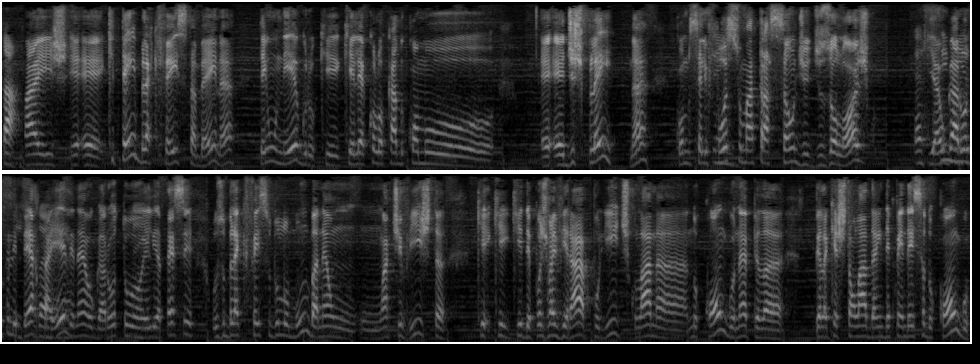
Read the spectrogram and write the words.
Tá. Mas é, é, que tem blackface também, né? Tem um negro que, que ele é colocado como é, é, display, né? Como se ele Sim. fosse uma atração de, de zoológico. É E aí o garoto liberta daí, ele, né? O garoto, Sim. ele até se usa o blackface do Lumumba, né? Um, um ativista que, que, que depois vai virar político lá na, no Congo, né? Pela, pela questão lá da independência do Congo.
